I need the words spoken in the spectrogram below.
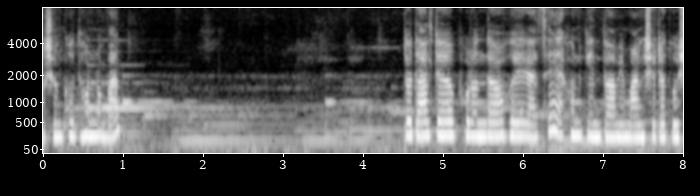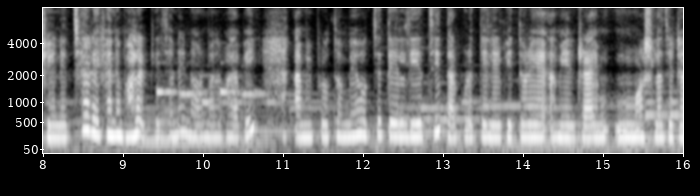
অসংখ্য ধন্যবাদ। তো ডালটা ফোড়ন দেওয়া হয়ে গেছে। এখন কিন্তু আমি মাংসটা কষিয়ে নিচ্ছি। আর এখানে বলার কিছু নেই নর্মালভাবেই আমি প্রথমে হচ্ছে তেল দিয়েছি, তারপরে তেলের ভিতরে আমি ড্রাই মশলা যেটা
